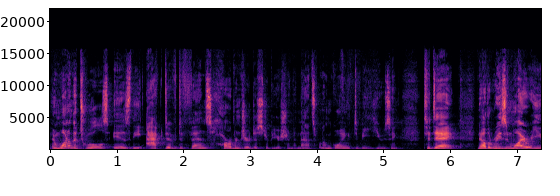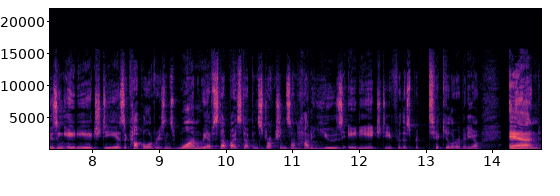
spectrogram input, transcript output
And one of the tools is the Active Defense Harbinger distribution. And that's what I'm going to be using today. Now, the reason why we're using ADHD is a couple of reasons. One, we have step-by-step instructions on how to use ADHD for this particular video, and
